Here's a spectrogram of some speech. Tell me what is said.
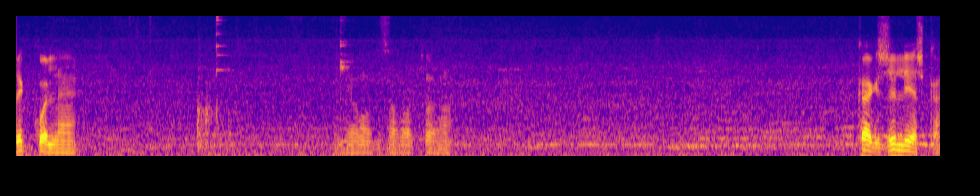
Прикольная. И вот золотое. Как желешка.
